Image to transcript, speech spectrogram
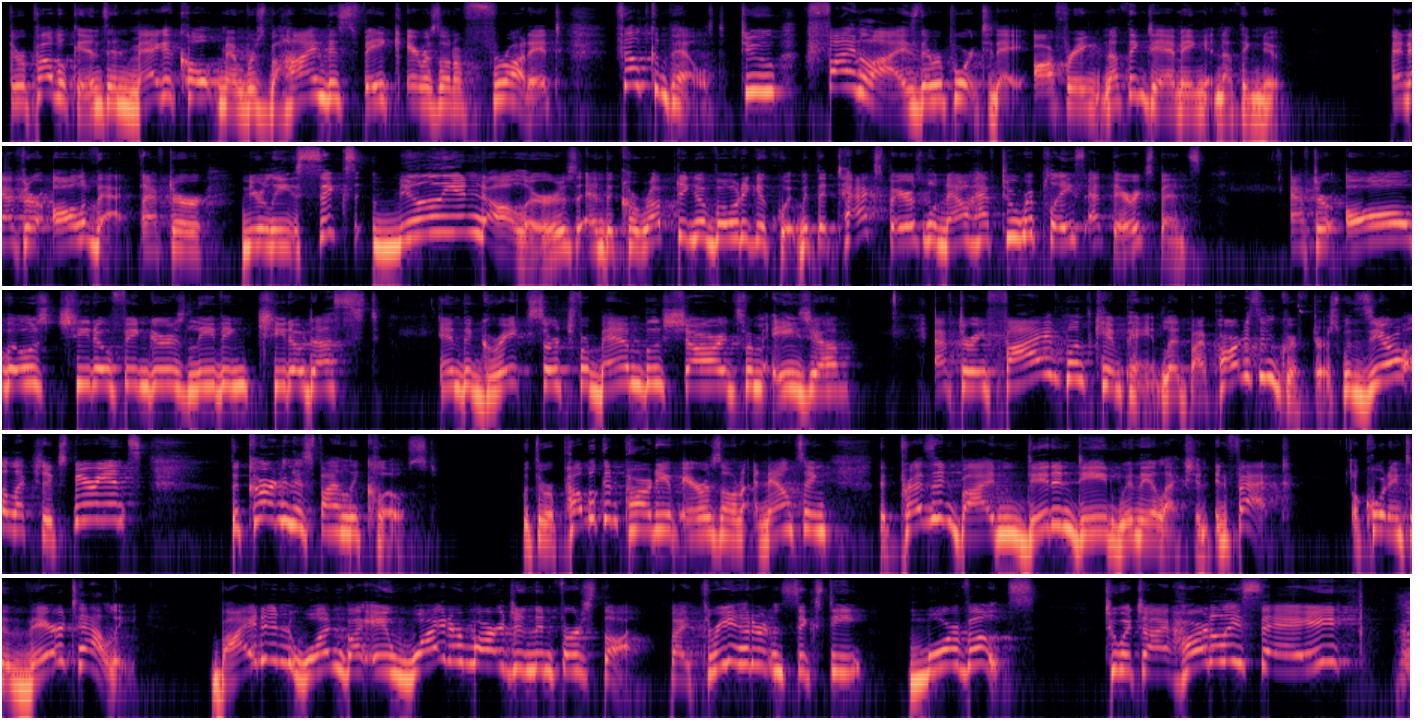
the Republicans and MAGA cult members behind this fake Arizona fraudit felt compelled to finalize their report today, offering nothing damning, nothing new. And after all of that, after nearly $6 million and the corrupting of voting equipment that taxpayers will now have to replace at their expense, after all those Cheeto fingers leaving Cheeto dust and the great search for bamboo shards from Asia, after a five month campaign led by partisan grifters with zero election experience, the curtain has finally closed. With the Republican Party of Arizona announcing that President Biden did indeed win the election. In fact, according to their tally, Biden won by a wider margin than first thought, by 360 more votes. To which I heartily say,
